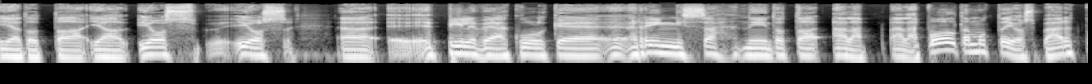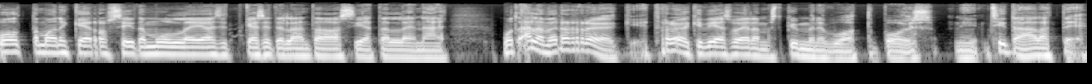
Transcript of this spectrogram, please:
ja, tota, ja jos, jos ää, pilveä kulkee ringissä, niin tota, älä, älä polta, mutta jos päädyt polttamaan, niin kerro siitä mulle ja sitten käsitellään tämä asia tälleen näin. Mutta älä vedä röökiä. Rööki vie sun elämästä kymmenen vuotta pois, niin sitä älä tee.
